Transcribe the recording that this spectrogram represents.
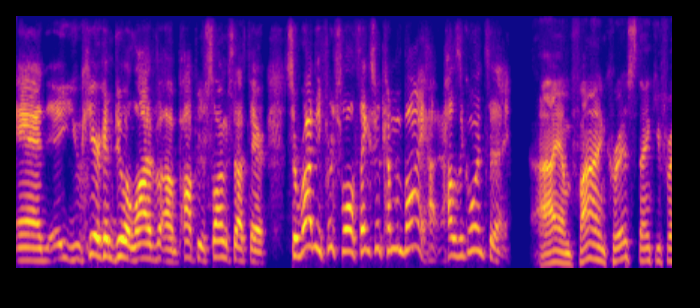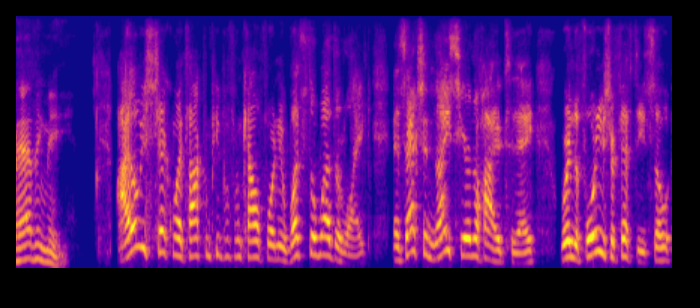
And uh, you hear him do a lot of um, popular songs out there. So, Rodney, first of all, thanks for coming by. How, how's it going today? I am fine, Chris. Thank you for having me. I always check when I talk to people from California, what's the weather like? It's actually nice here in Ohio today. We're in the 40s or 50s. So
